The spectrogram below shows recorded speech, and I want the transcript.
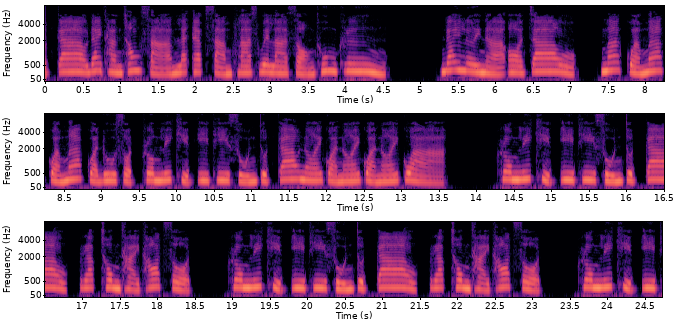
0.9 ได้ทางช่อง 3 และแอป 3 plus เวลา 2 ทุ่มครึ่ง ได้เลยหนาอเจ้า มากกว่ามากกว่ามากกว่าดูสดพรมลิขิต EP 0.9 น้อยกว่าน้อยกว่าน้อยกว่า พรมลิขิต EP 0.9 รับชมถ่ายทอดสด พรมลิขิต EP 0.9 รับชมถ่ายทอดสด พรมลิขิต EP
